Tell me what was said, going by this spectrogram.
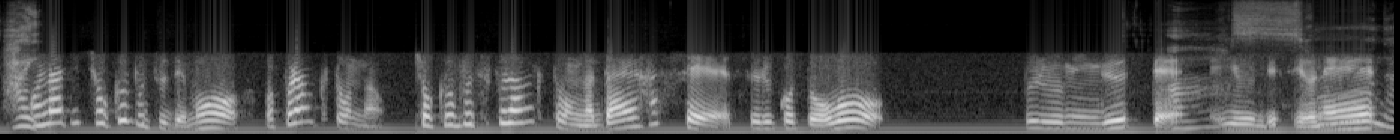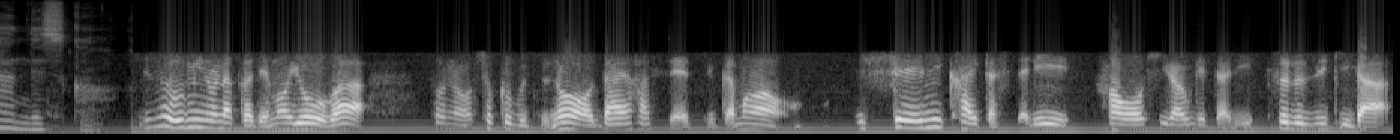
はい同じ植物でも、まあプランクトンの植物プランクトンが大発生することを、ブルーミングって言うんですよねあ。そうなんですか。実は海の中でも要はその植物の大発生っていうか、まあ、一斉に開花したり葉を広げたりする時期が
